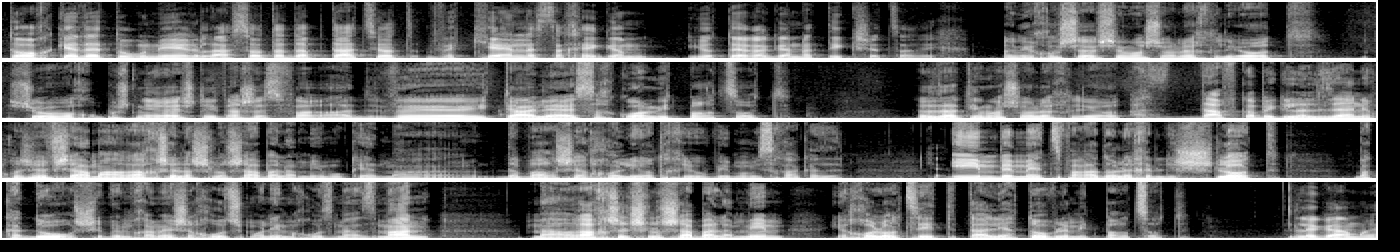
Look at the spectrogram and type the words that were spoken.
תוך כדי טורניר לעשות אדפטציות וכן לשחק גם יותר הגנתי כשצריך. אני חושב שמה שהולך להיות, שוב, אנחנו פשוט נראה שליטה של ספרד, ואיטליה ישחקו על מתפרצות. זה לדעתי מה שהולך להיות. אז דווקא בגלל זה אני חושב שהמערך של השלושה בלמים הוא כן דבר שיכול להיות חיובי במשחק הזה. כן. אם באמת ספרד הולכת לשלוט בכדור 75%, 80% מהזמן, מערך של שלושה בלמים יכול להוציא את איטליה טוב למתפרצות. לגמרי.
